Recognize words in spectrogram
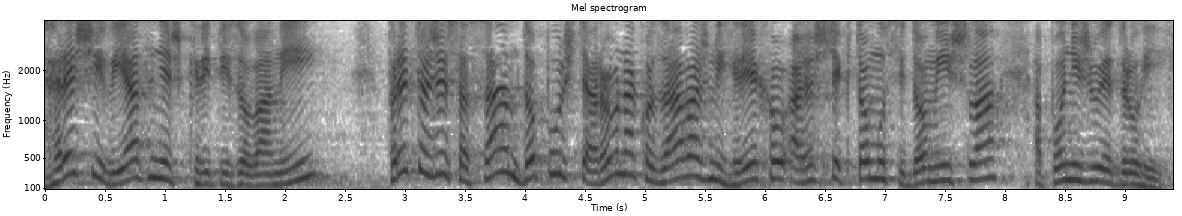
hreší viac než kritizovaný, pretože sa sám dopúšťa rovnako závažných hriechov a ešte k tomu si domýšľa a ponižuje druhých.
